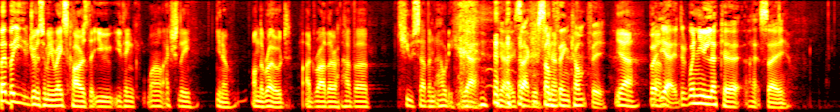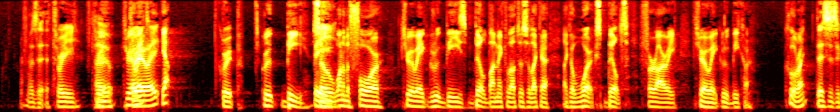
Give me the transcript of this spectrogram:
but but you've driven so many race cars that you you think, well, actually, you know, on the road, I'd rather have a Q7 Audi. Yeah, yeah, exactly. Something comfy. yeah. But Um, yeah, when you look at, let's say, was it a three, three- oh- 308? Yep. group? Group B. B. So one of the four 308 Group Bs built by Michelotto, so like a like a works built Ferrari 308 Group B car. Cool, right? This is a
